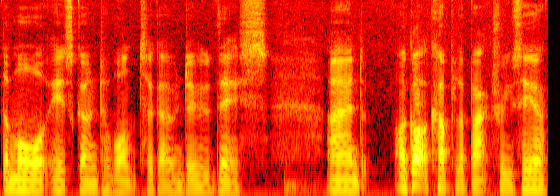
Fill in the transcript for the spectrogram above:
the more it's going to want to go and do this. And I've got a couple of batteries here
